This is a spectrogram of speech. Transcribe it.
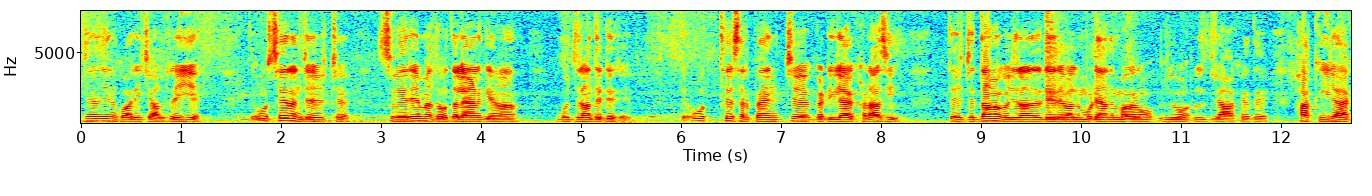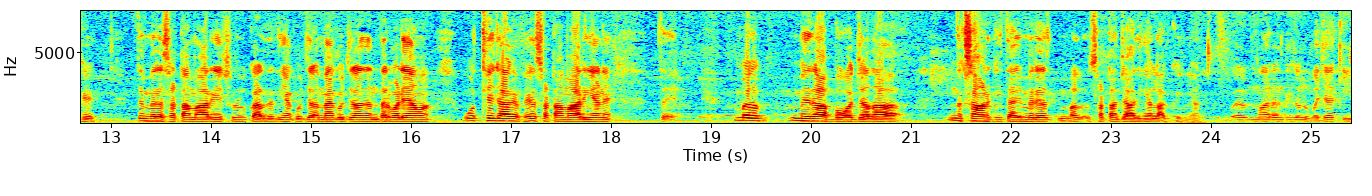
ਜਿਨ੍ਹਾਂ ਦੀ ਇਨਕੁਆਇਰੀ ਚੱਲ ਰਹੀ ਹੈ। ਤੇ ਉਸੇ ਰੰਜੇ ਵਿੱਚ ਸਵੇਰੇ ਮੈਂ ਦੁੱਧ ਲੈਣ ਗਿਆ ਗੁਜਰਾਂ ਦੇ ਡੇਰੇ। ਤੇ ਉੱਥੇ ਸਰਪੰਚ ਗੱਡੀ ਲੈ ਕੇ ਖੜਾ ਸੀ ਤੇ ਜਿੱਦਾਂ ਮੈਂ ਗੁਜਰਾਂ ਦੇ ਡੇਰੇ ਵੱਲ ਮੁੜਿਆ ਤੇ ਮਗਰੋਂ ਜੋ ਜਾ ਕੇ ਤੇ ਹਾਕੀ ਲੈ ਕੇ ਤੇ ਮੇਰੇ ਸੱਟਾਂ ਮਾਰੀਆਂ ਸ਼ੁਰੂ ਕਰ ਦਿੱਤੀਆਂ ਗੁਜਰਾਂ ਮੈਂ ਗੁਜਰਾਂ ਦੇ ਅੰਦਰ ਵੜਿਆ ਵਾਂ ਉੱਥੇ ਜਾ ਕੇ ਫਿਰ ਸੱਟਾਂ ਮਾਰੀਆਂ ਨੇ ਤੇ ਮਤਲਬ ਮੇਰਾ ਬਹੁਤ ਜ਼ਿਆਦਾ ਨੁਕਸਾਨ ਕੀਤਾ ਜੀ ਮੇਰੇ ਮਤਲਬ ਸੱਟਾਂ ਜ਼ਿਆਦੀਆਂ ਲੱਗ ਗਈਆਂ ਮਾਰਨ ਦੀ ਤੁਹਾਨੂੰ ਵਜ੍ਹਾ ਕੀ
